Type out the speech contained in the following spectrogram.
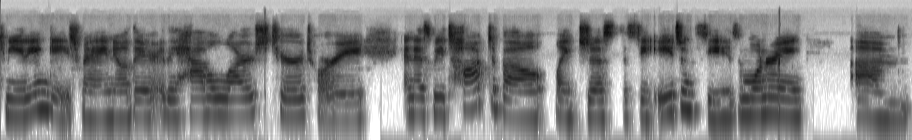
community engagement. I know they they have a large territory, and as we talked about, like just the state agencies, I'm wondering um,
